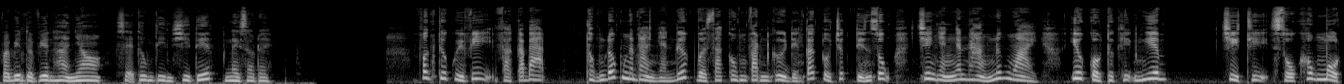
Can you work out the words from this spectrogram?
và biên tập viên Hà Nho sẽ thông tin chi tiết ngay sau đây. Vâng thưa quý vị và các bạn, Thống đốc Ngân hàng Nhà nước vừa ra công văn gửi đến các tổ chức tiến dụng chi nhánh ngân hàng nước ngoài yêu cầu thực hiện nghiêm chỉ thị số 01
